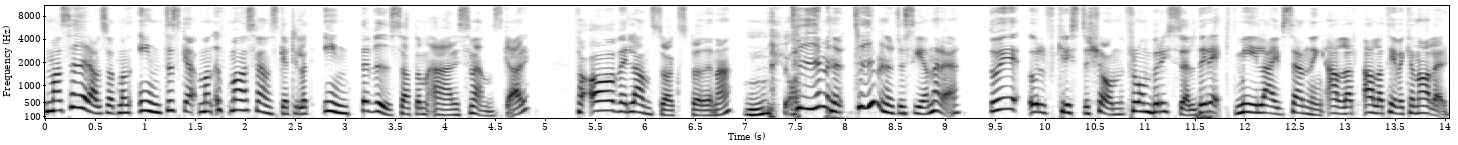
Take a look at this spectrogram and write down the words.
man säger alltså att man inte ska, man uppmanar svenskar till att inte visa att de är svenskar. Ta av er landslagströjorna. Mm. Tio, minu- tio minuter senare, då är Ulf Kristersson från Bryssel direkt med i livesändning, alla, alla tv-kanaler,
